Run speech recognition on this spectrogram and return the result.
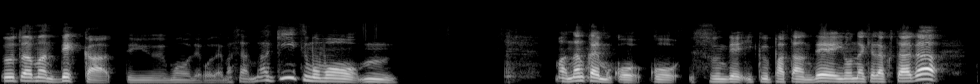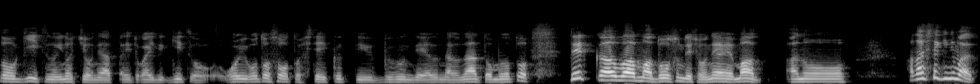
ウルトラマンデッカーというものでございます。まあ、ギーツももう、うん。まあ、何回もこう、こう、進んでいくパターンで、いろんなキャラクターが、の技術の命を狙ったりとか、技術を追い落とそうとしていくっていう部分でやるんだろうなと思うのと、デッカーはまあどうするんでしょうね。まあ、あのー、話的には、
